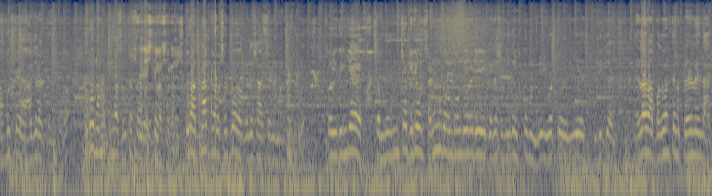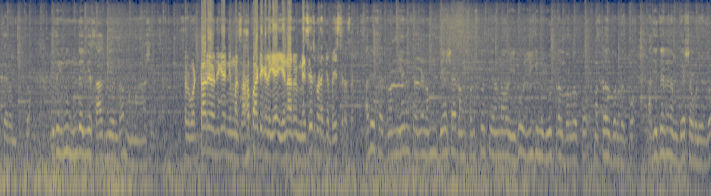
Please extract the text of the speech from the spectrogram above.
ಹಬ್ಬಕ್ಕೆ ಹಾಜರಾಗ್ತಾರೆ ಇದು ನಮ್ಗೆ ತುಂಬ ಸಂತೋಷ ಎಷ್ಟು ವರ್ಷ ಗಣೇಶ? ಇದು ಹದಿನಾಲ್ಕನೇ ವರ್ಷದ್ದು ಗಣೇಶ ಆಚರಣೆ ಮಾಡ್ತಿದ್ವಿ. ಸೊ ಇದು ಹಿಂಗೆ ಮುಂಚೆ ಬರೀ ಒಂದು ಸಣ್ಣದು ಒಂದು ಒಂದೂವರೆ ಅಡಿ ಗಣೇಶದಿಂದ ಇಟ್ಕೊಂಡ್ಬಂದ್ವಿ. ಇವತ್ತು ಈ ಇದಕ್ಕೆ ಎಲ್ಲರೂ ಆ ಭಗವಂತನ ಪ್ರೇರಣೆಯಿಂದ ಹಾಕ್ತಾ ಇರೋಂಥದ್ದು. ಇದು ಇನ್ನು ಮುಂದೆ ಹಿಂಗೆ ಸಾಗಲಿ ಅಂತ ನಮ್ಮ ಆಶೆ. ಸರ್ ಒಟ್ಟಾರೆಯವರಿಗೆ ನಿಮ್ಮ ಸಹಪಾಠಿಗಳಿಗೆ ಏನಾದರೂ ಮೆಸೇಜ್ ಕೊಡೋಕ್ಕೆ ಬಯಸ್ತೀರಾ ಸರ್? ಅದೇ ಸರ್ ನಮ್ಮ ಏನಂತಂದರೆ ನಮ್ಮ ದೇಶ ನಮ್ಮ ಸಂಸ್ಕೃತಿ ಅನ್ನೋ ಇದು ಈಗಿನ ಯೂತ್ರಲ್ಲಿ ಬರಬೇಕು ಮಕ್ಕಳಲ್ಲಿ ಬರಬೇಕು. ಅದಿದ್ದರೆ ನಮ್ಮ ದೇಶ ಉಳಿಯೋದು.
